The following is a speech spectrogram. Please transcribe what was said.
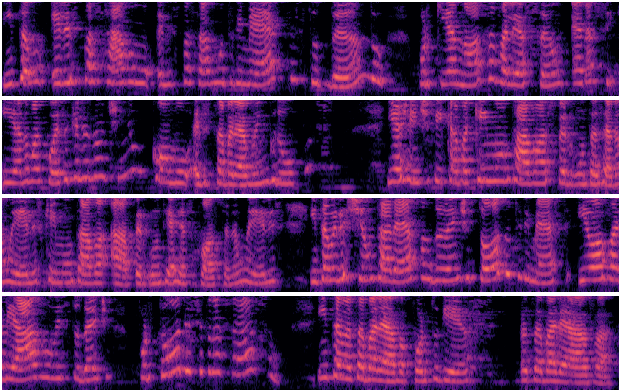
Então eles passavam eles passavam o trimestre estudando porque a nossa avaliação era assim e era uma coisa que eles não tinham como eles trabalhavam em grupos e a gente ficava, quem montava as perguntas eram eles, quem montava a pergunta e a resposta eram eles. Então, eles tinham tarefas durante todo o trimestre e eu avaliava o estudante por todo esse processo. Então, eu trabalhava português, eu trabalhava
